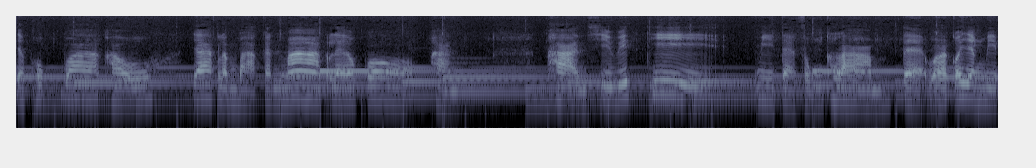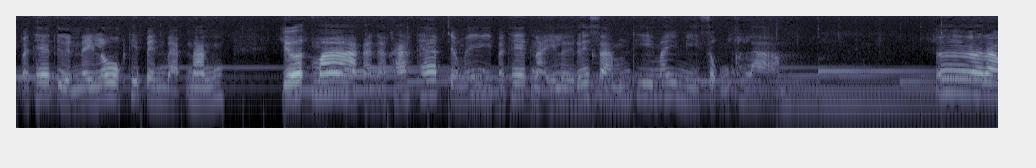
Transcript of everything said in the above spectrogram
จะพบว่าเขายากลำบากกันมากแล้วก็ผ่านผ่านชีวิตที่ มีแต่สงคราม แต่ว่าก็ยังมีประเทศอื่นในโลกที่เป็นแบบนั้น เยอะมากนะคะ แทบจะไม่มีประเทศไหนเลยด้วยซ้ำที่ไม่มีสงครามเออเรา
